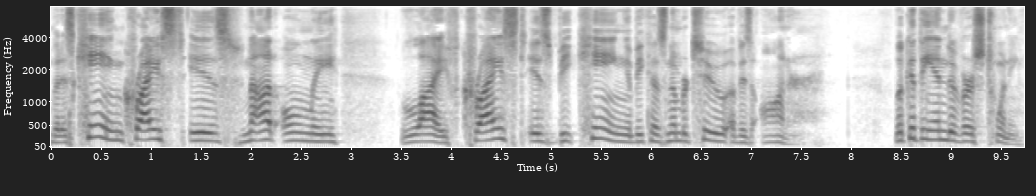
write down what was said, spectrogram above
But as king, Christ is not only life, Christ is be king because, number two, of his honor. Look at the end of verse 20.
